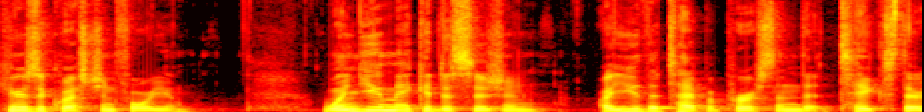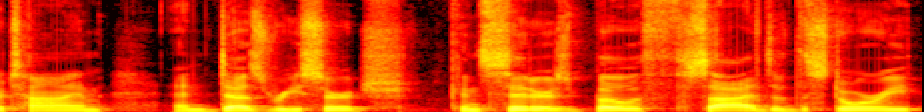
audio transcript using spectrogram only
Here's a question for you. When you make a decision, are you the type of person that takes their time and does research, considers both sides of the story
